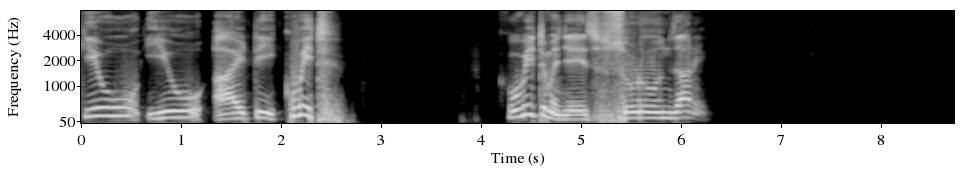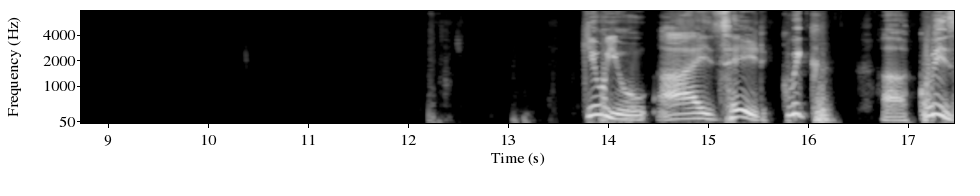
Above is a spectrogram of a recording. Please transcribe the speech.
Q U I T quit quit म्हणजेच सोडून जाणे. Q U I Z quick quiz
